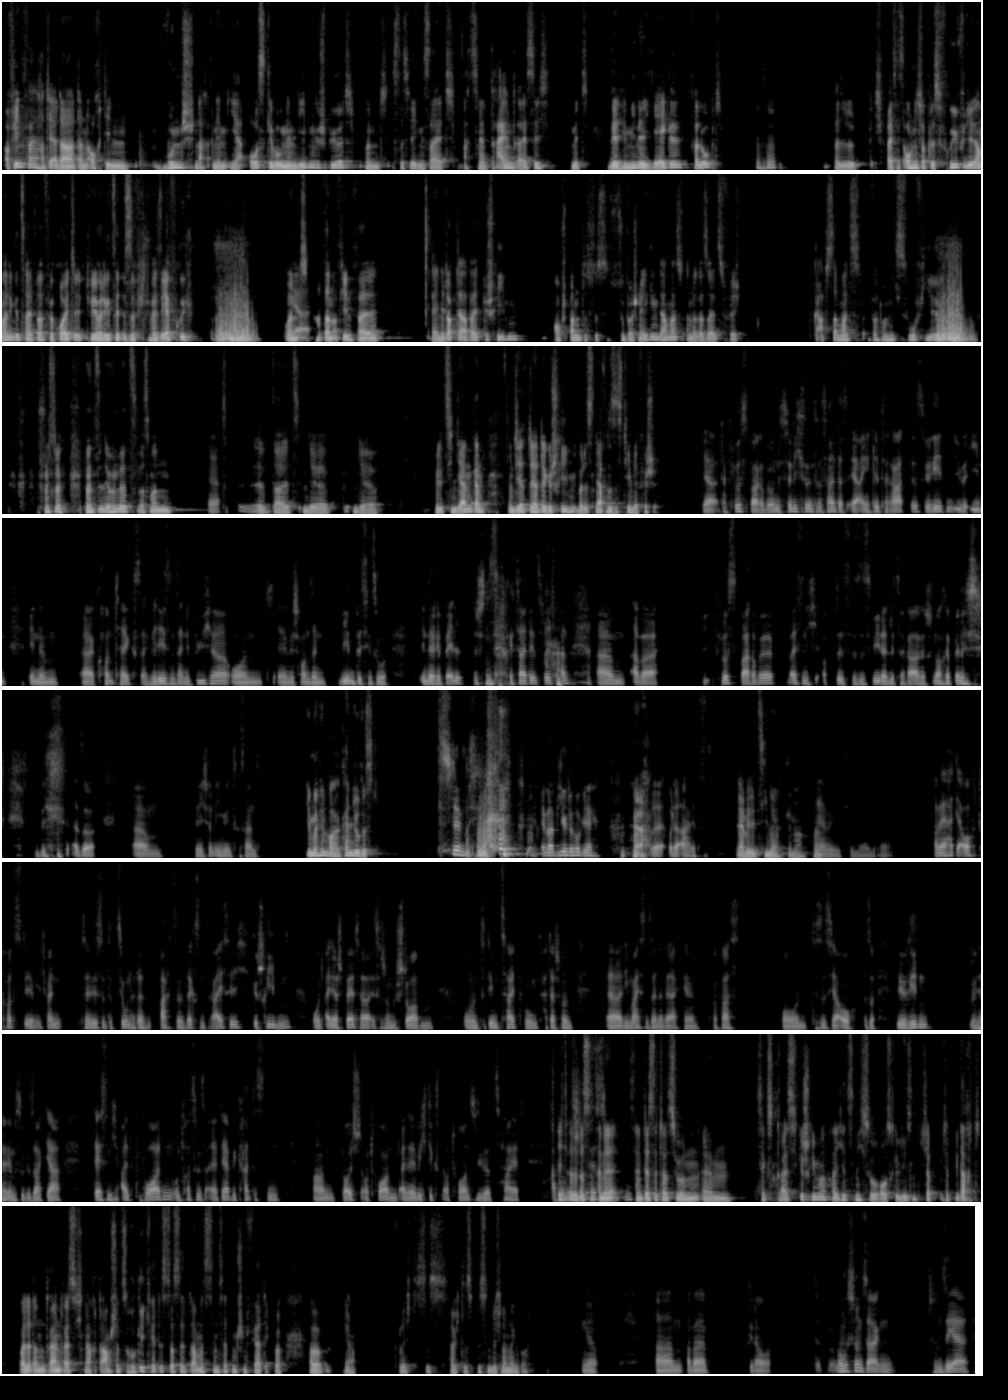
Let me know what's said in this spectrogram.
Auf jeden Fall hatte er da dann auch den Wunsch nach einem eher ausgewogenen Leben gespürt und ist deswegen seit 1833 mit Wilhelmine Jägel verlobt. Mhm. Also ich weiß jetzt auch nicht, ob das früh für die damalige Zeit war. Für heute, für die heutige Zeit ist es auf jeden Fall sehr früh. Und ja. hat dann auf jeden Fall eine Doktorarbeit geschrieben. Auch spannend, dass das super schnell ging damals. Andererseits, vielleicht gab es damals einfach noch nicht so viel 19. Jahrhunderts, was man ja. äh, da jetzt in der, in der Medizin lernen kann. Und der, der hat er geschrieben über das Nervensystem der Fische. Ja, der Flussbarbe. Und das finde ich so interessant, dass er eigentlich Literat ist. Wir reden über ihn in einem äh, Kontext. Wir lesen seine Bücher und äh, wir schauen sein Leben ein bisschen so in der rebellischen Seite jetzt vielleicht an. ähm, aber die Flussbarbe, weiß nicht, ob das, das ist weder literarisch noch rebellisch. also, ähm, das finde ich schon irgendwie interessant. Immerhin war er kein Jurist. Das stimmt. er war Biologe. Ja. Oder, oder Arzt. Ja, Mediziner, genau. Ja, ja Mediziner, ja. Aber er hat ja auch trotzdem, ich meine, seine Dissertation hat er 1836 geschrieben und ein Jahr später ist er schon gestorben. Und zu dem Zeitpunkt hat er schon äh, die meisten seiner Werke verfasst. Und das ist ja auch, also wir reden, wir haben so gesagt, ja, der ist nicht alt geworden und trotzdem ist einer der bekanntesten ähm, deutschen Autoren und einer der wichtigsten Autoren zu dieser Zeit. Echt? Also, dass seine, seine Dissertation ähm, 36 geschrieben hat, habe ich jetzt nicht so rausgelesen. Ich habe ich hab gedacht, weil er dann 33 nach Darmstadt zurückgekehrt ist, dass er damals den Zeitpunkt schon fertig war. Aber ja, vielleicht habe ich das ein bisschen durcheinander gebracht. Ja. Ähm, aber genau, man muss schon sagen, schon sehr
